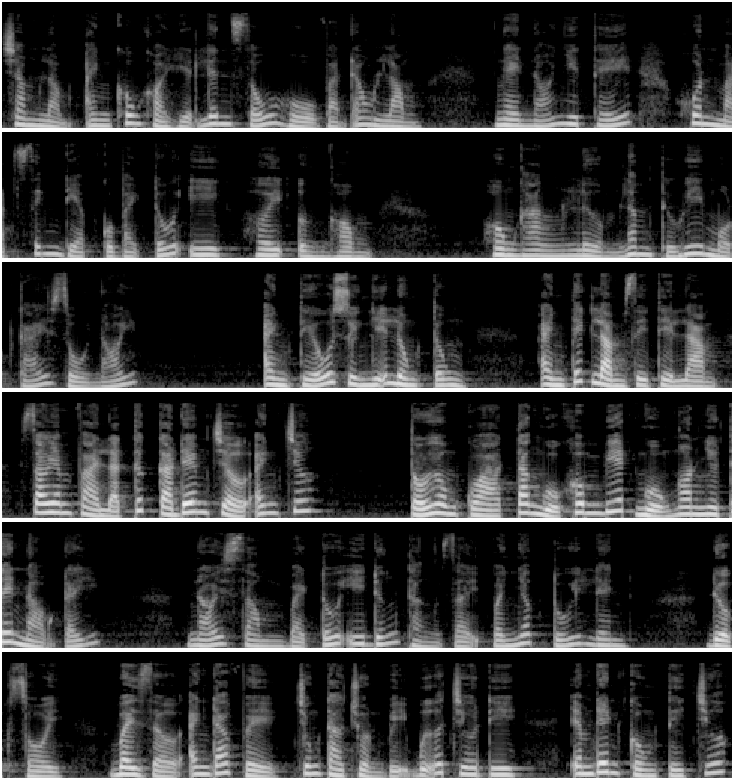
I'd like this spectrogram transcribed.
trong lòng anh không khỏi hiện lên xấu hổ và đau lòng. Nghe nói như thế, khuôn mặt xinh đẹp của Bạch Tố Y hơi ửng hồng. Hùng hăng lườm Lâm Thứ Huy một cái rồi nói. Anh thiếu suy nghĩ lung tung. Anh thích làm gì thì làm, sao em phải là thức cả đêm chờ anh chứ? Tối hôm qua ta ngủ không biết ngủ ngon như thế nào đấy. Nói xong Bạch Tố Y đứng thẳng dậy và nhấc túi lên. Được rồi, Bây giờ anh đã về, chúng ta chuẩn bị bữa trưa đi. Em đến công ty trước.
